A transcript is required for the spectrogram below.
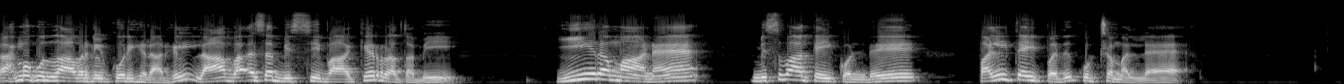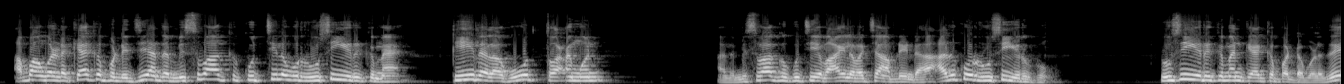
ரஹ்மகுல்லா அவர்கள் கூறுகிறார்கள் லாபச பிஸ்ஸிவாக்கிர் ரதபி. ஈரமான மிஸ்வாக்கை கொண்டு பல் தேய்ப்பது குற்றமல்ல. அப்போ அவங்கள்ட்ட கேட்கப்பட்டுச்சு அந்த மிஸ்வாக்கு குச்சியில் ஒரு ருசி இருக்குமே டீலலகு தொழமுன் அந்த மிஸ்வாக்கு குச்சியை வாயில் வச்சான் அப்படின்டா அதுக்கு ஒரு ருசி இருக்கும். ருசி இருக்குமேன்னு கேட்கப்பட்ட பொழுது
